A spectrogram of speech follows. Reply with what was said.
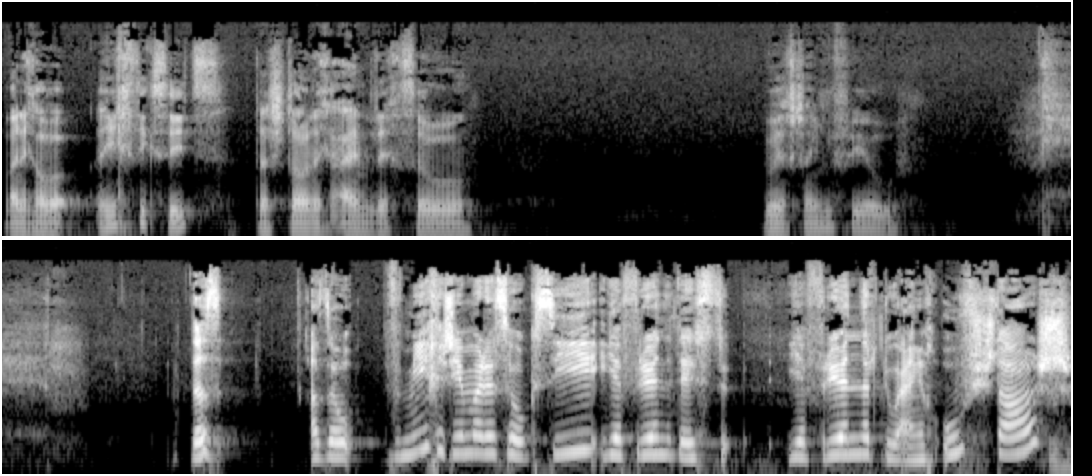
Wenn ich aber richtig sitze, dann stehe ich eigentlich so... Ich stehe immer früh auf. Das, also, für mich war immer so, gewesen, je früher, desto, je früher du eigentlich aufstehst,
